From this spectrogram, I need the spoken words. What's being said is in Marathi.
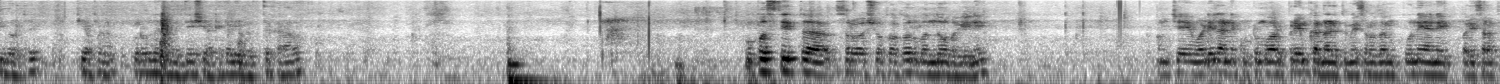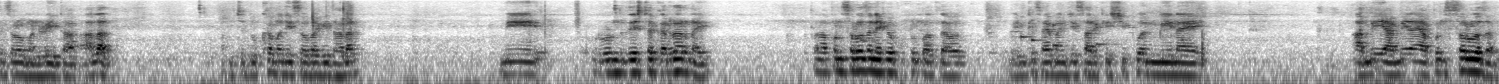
विनंती करतोय की आपण पूर्ण निर्देश या ठिकाणी व्यक्त करावा. उपस्थित सर्व शोकाकुर बंधू भगिनी आमचे वडील आणि कुटुंबावर प्रेम करणारे तुम्ही सर्वजण पुणे आणि परिसरातील सर्व मंडळी इथं आलात. आमच्या दुःखामध्ये सहभागी झालात. मी ऋण निर्देश तर करणार नाही पण आपण सर्वजण एका कुटुंबातले आहोत. वेंके साहेबांची सारखी शिकवण मी नाही. आम्ही आम्ही नाही आपण सर्वजण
